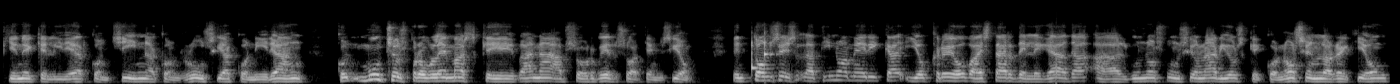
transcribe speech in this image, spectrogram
tiene que lidiar con China, con Rusia, con Irán, con muchos problemas que van a absorber su atención. Entonces, Latinoamérica, yo creo, va a estar delegada a algunos funcionarios que conocen la región,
